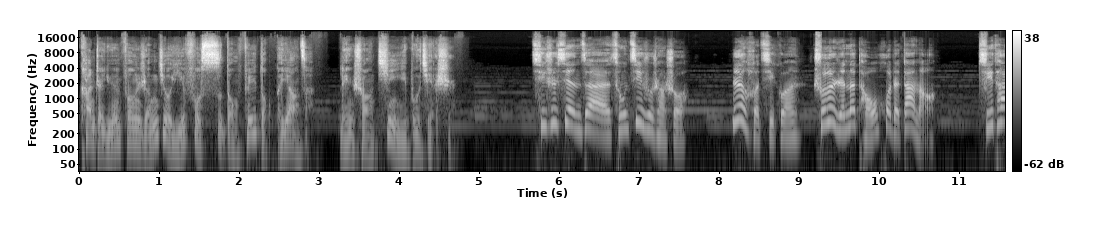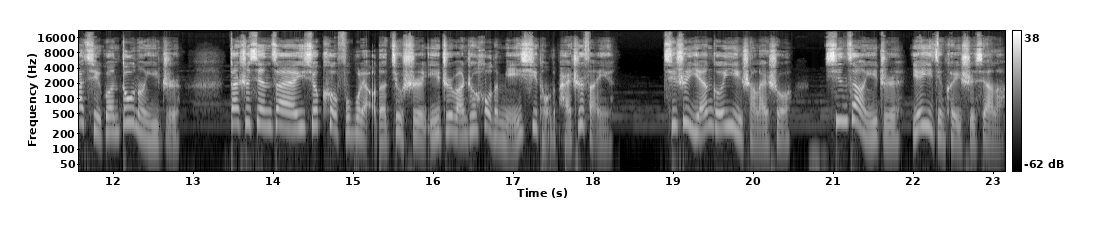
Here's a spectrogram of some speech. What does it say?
看着云峰仍旧一副似懂非懂的样子，林双进一步解释：“其实现在从技术上说，任何器官除了人的头或者大脑，其他器官都能移植。但是现在医学克服不了的就是移植完成后的免疫系统的排斥反应。其实严格意义上来说，心脏移植也已经可以实现了，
